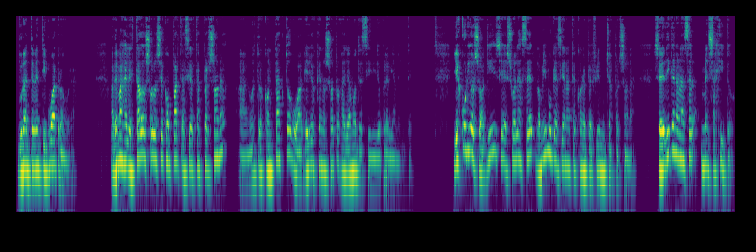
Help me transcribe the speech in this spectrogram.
durante 24 horas. Además, el estado solo se comparte a ciertas personas, a nuestros contactos o a aquellos que nosotros hayamos decidido previamente. Y es curioso, aquí se suele hacer lo mismo que hacían antes con el perfil muchas personas. Se dedican a lanzar mensajitos,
